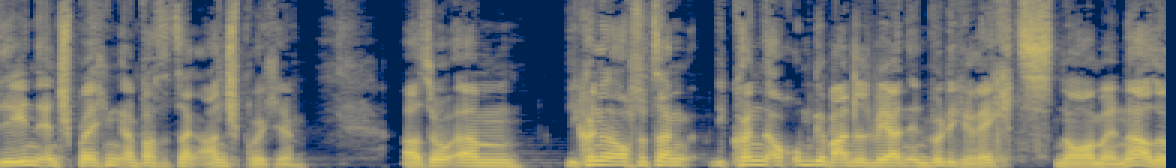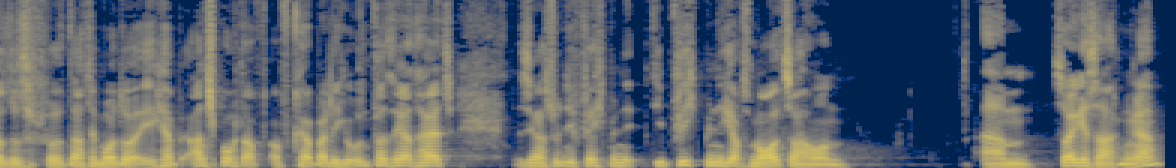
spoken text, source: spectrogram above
Denen entsprechen einfach sozusagen Ansprüche. Also ähm, die können auch sozusagen, die können auch umgewandelt werden in wirklich Rechtsnormen. Ne? Also das nach dem Motto, ich habe Anspruch auf, auf körperliche Unversehrtheit, deswegen hast du die Pflicht, die Pflicht, mir nicht aufs Maul zu hauen. Ähm, solche Sachen, ja.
